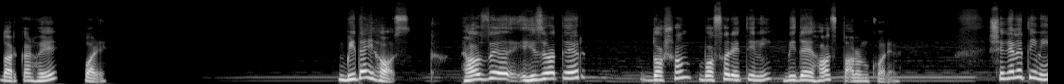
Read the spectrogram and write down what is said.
দরকার হয়ে পড়ে। বিদায় হজ। হজে হিজরতের দশম বছরে তিনি বিদায় হজ পালন করেন। সেখানে তিনি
